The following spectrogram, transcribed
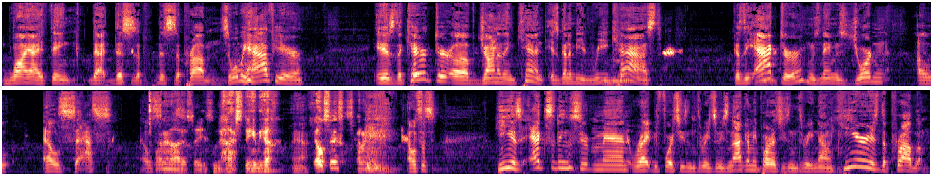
why I think that this is a this is a problem. So what we have here is the character of Jonathan Kent is going to be recast because the actor whose name is Jordan El- Elsass I don't know how to say his last name. Yeah, yeah Elsis. I don't know. Elsass he is exiting Superman right before season three, so he's not going to be part of season three. Now here is the problem.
